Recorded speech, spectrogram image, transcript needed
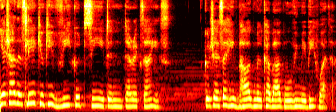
या शायद इसलिए क्योंकि we could see it in Derek's eyes कुछ ऐसा ही भाग मिल्खा भाग मूवी में भी हुआ था।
